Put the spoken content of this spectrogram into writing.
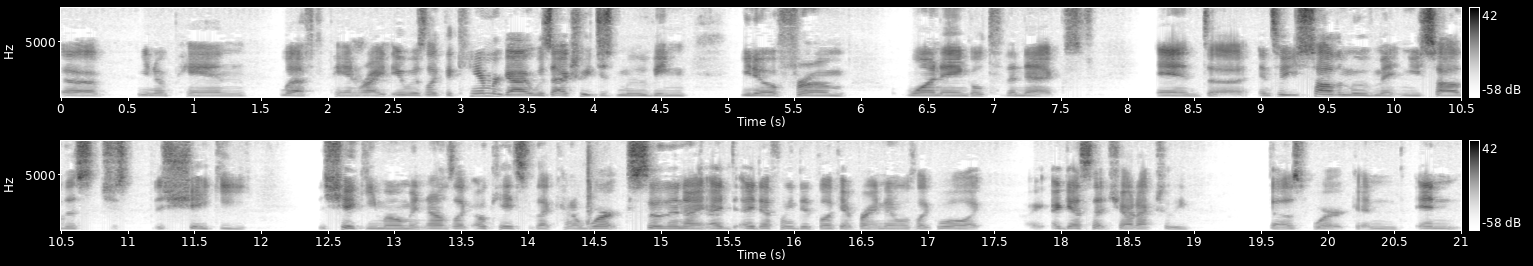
uh, you know pan left, pan right. It was like the camera guy was actually just moving, you know, from one angle to the next, and uh, and so you saw the movement, and you saw this just this shaky. this Shaky moment, and I was like, okay, so that kind of works. So then I, I, I definitely did look at Brandon and was like, well, like, I, I guess that shot actually does work, and and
